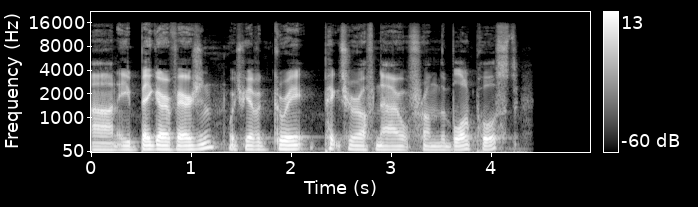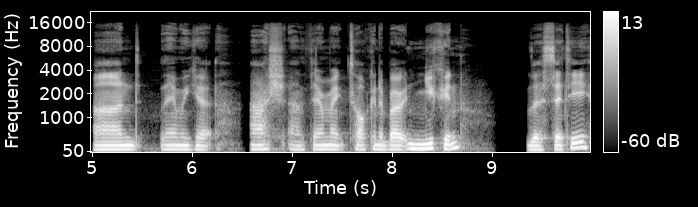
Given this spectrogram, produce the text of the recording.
And a bigger version, which we have a great picture of now from the blog post. And then we get Ash and Thermite talking about nuking the city,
